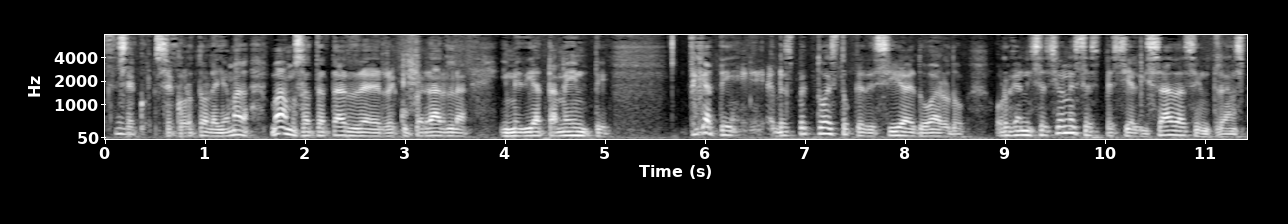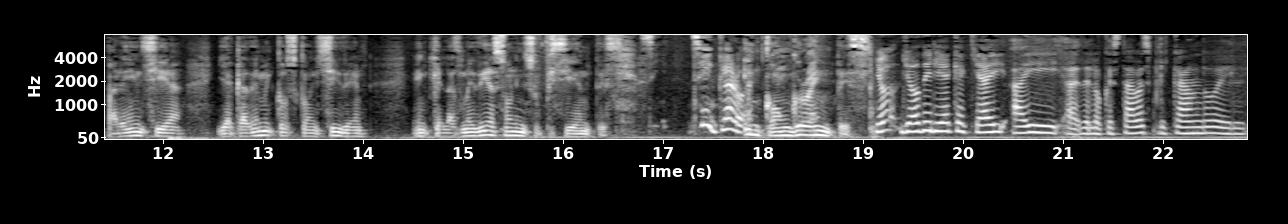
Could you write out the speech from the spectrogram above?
se, se, cortó la llamada. Vamos a tratar de recuperarla inmediatamente. Fíjate, respecto a esto que decía Eduardo, organizaciones especializadas en transparencia y académicos coinciden en que las medidas son insuficientes. Sí. Sí, claro. Incongruentes. Yo, yo diría que aquí hay, hay eh, de lo que estaba explicando el,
